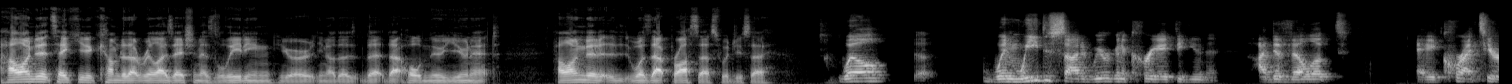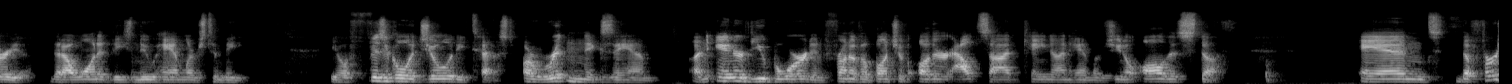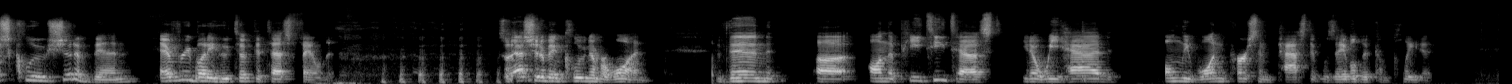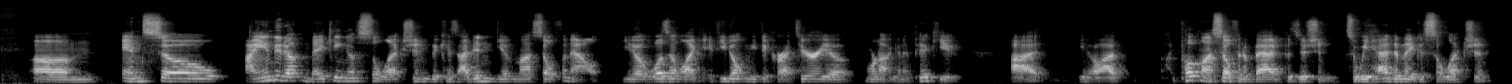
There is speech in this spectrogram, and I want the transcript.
how long did it take you to come to that realization as leading your you know the, the that whole new unit? How long did it, was that process? Would you say? Well, uh, when we decided we were going to create the unit, I developed a criteria that I wanted these new handlers to meet. You know, a physical agility test, a written exam, an interview board in front of a bunch of other outside canine handlers, you know, all this stuff. And the first clue should have been everybody who took the test failed it. so that should have been clue number one. Then uh, on the PT test, you know, we had only one person passed it was able to complete it um, and so I ended up making a selection because I didn't give myself an out. You know, it wasn't like if you don't meet the criteria, we're not going to pick you. I, you know, I, I put myself in a bad position. So we had to make a selection.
